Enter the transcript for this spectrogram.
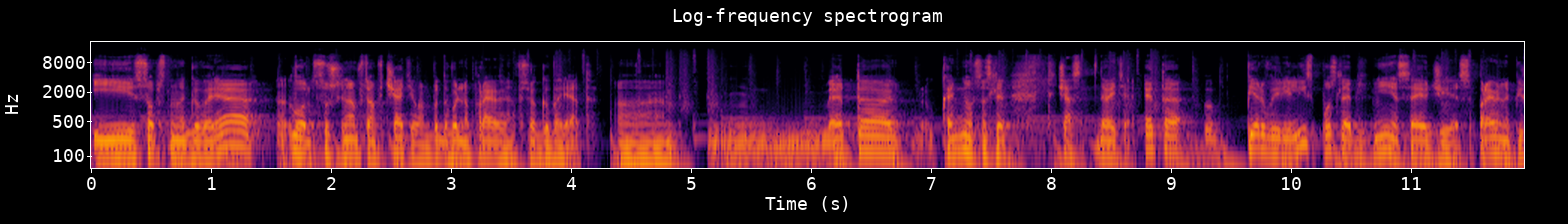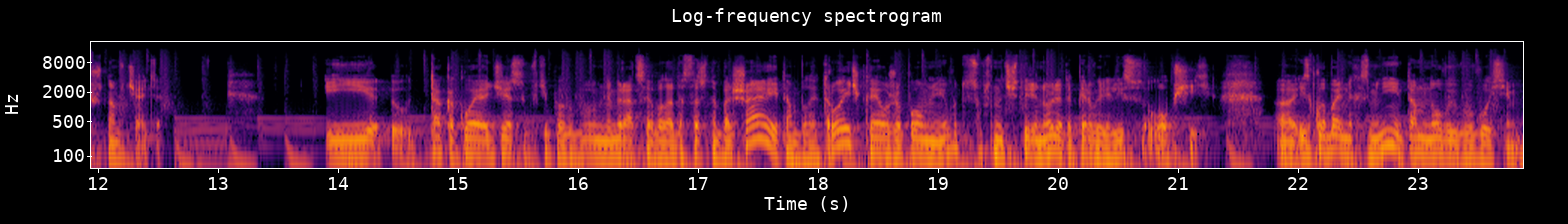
И, собственно говоря, вот, слушай, нам там в чате вон, довольно правильно все говорят. А, это, ну, в смысле, сейчас, давайте, это первый релиз после объединения с IOGS. Правильно пишут нам в чате. И так как у iOS типа, нумерация была достаточно большая, и там была троечка, я уже помню, и вот, собственно, 4.0 это первый релиз общий. Э, из глобальных изменений там новый V8.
